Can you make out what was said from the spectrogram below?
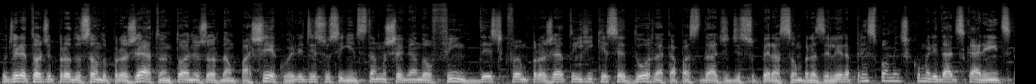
O diretor de produção do projeto, Antônio Jordão Pacheco, ele disse o seguinte: estamos chegando ao fim deste que foi um projeto enriquecedor da capacidade de superação brasileira, principalmente de comunidades carentes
